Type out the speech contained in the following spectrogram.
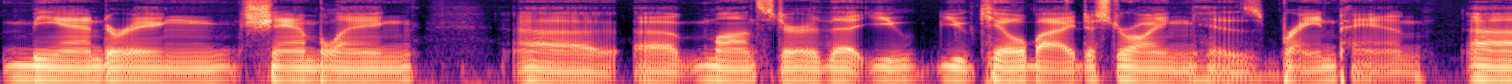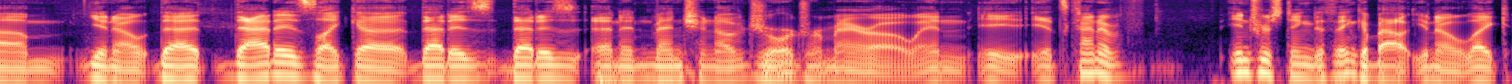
meandering, shambling uh, uh, monster that you you kill by destroying his brain pan. Um, you know that that is like a that is that is an invention of George Romero, and it, it's kind of interesting to think about. You know, like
